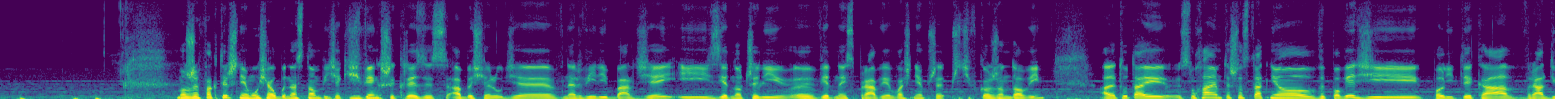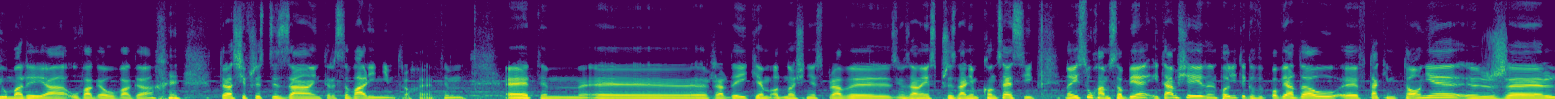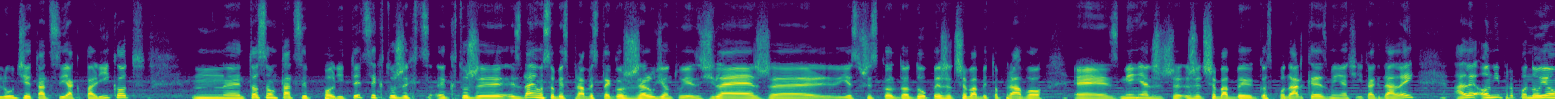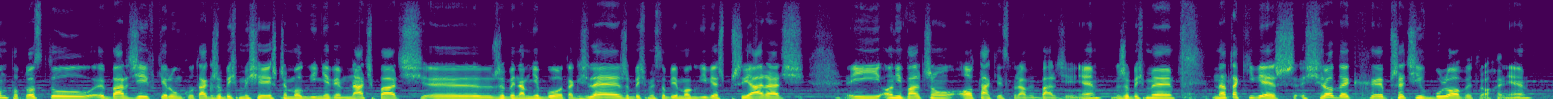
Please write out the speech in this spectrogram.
Może faktycznie musiałby nastąpić jakiś większy kryzys, aby się ludzie wnerwili bardziej i zjednoczyli w jednej sprawie, właśnie prze, przeciwko rządowi ale tutaj słuchałem też ostatnio wypowiedzi polityka w Radiu Maryja, uwaga, uwaga, teraz się wszyscy zainteresowali nim trochę, tym, e, tym e, radyjkiem odnośnie sprawy związanej z przyznaniem koncesji. No i słucham sobie i tam się jeden polityk wypowiadał e, w takim tonie, że ludzie tacy jak Palikot to są tacy politycy, którzy, którzy zdają sobie sprawę z tego, że ludziom tu jest źle, że jest wszystko do dupy, że trzeba by to prawo e, zmieniać, że, że trzeba by gospodarkę zmieniać i tak dalej, ale oni proponują po prostu bardziej w kierunku tak, żebyśmy się jeszcze mogli, nie wiem, naćpać, e, żeby nam nie było tak źle, żebyśmy sobie mogli, wiesz, przyjarać i oni walczą o takie sprawy bardziej, nie? Żebyśmy na taki, wiesz, środek przeciwbólowy trochę, nie?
